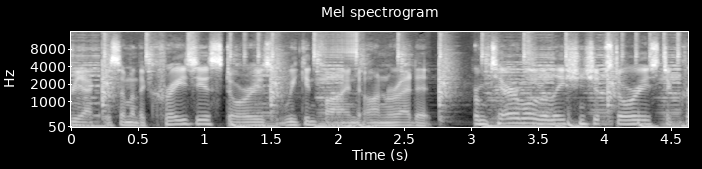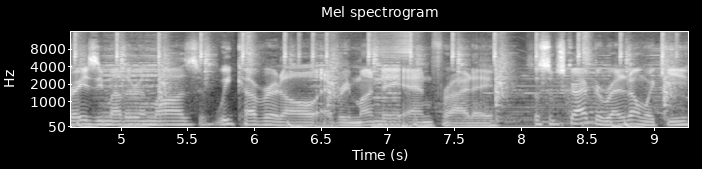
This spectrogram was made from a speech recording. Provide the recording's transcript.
react to some of the craziest stories we can find on Reddit. From terrible relationship stories to crazy mother in laws, we cover it all every Monday and Friday. So subscribe to Reddit on Wiki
